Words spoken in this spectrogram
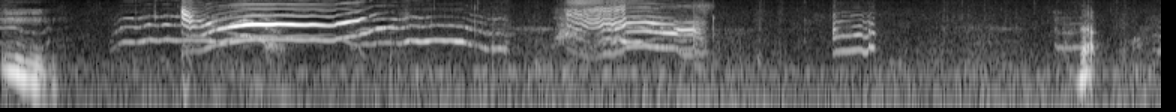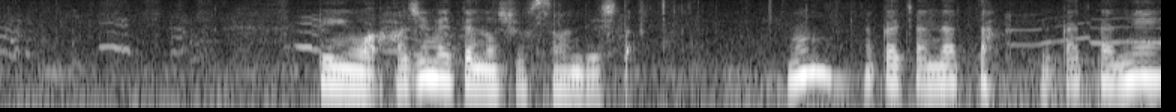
い。リンは初めての出産でした。うん赤ちゃんなった。よかったね。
